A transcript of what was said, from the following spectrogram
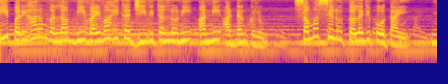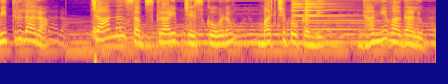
ఈ పరిహారం వల్ల మీ వైవాహిక జీవితంలోని అన్ని అడ్డంకులు సమస్యలు తొలగిపోతాయి. మిత్రులారా ఛానల్ సబ్స్క్రైబ్ చేసుకోవడం మర్చిపోకండి. ధన్యవాదాలు.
